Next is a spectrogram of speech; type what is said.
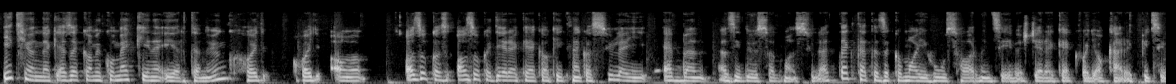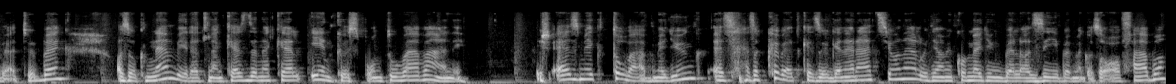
itt jönnek ezek, amikor meg kéne értenünk, hogy, hogy a, azok, az, azok a gyerekek, akiknek a szülei ebben az időszakban születtek, tehát ezek a mai 20-30 éves gyerekek, vagy akár egy picivel többek, azok nem véletlen kezdenek el én központúvá válni. És ez még tovább megyünk, ez, ez a következő generációnál, ugye amikor megyünk bele a Z-be, meg az alfába,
